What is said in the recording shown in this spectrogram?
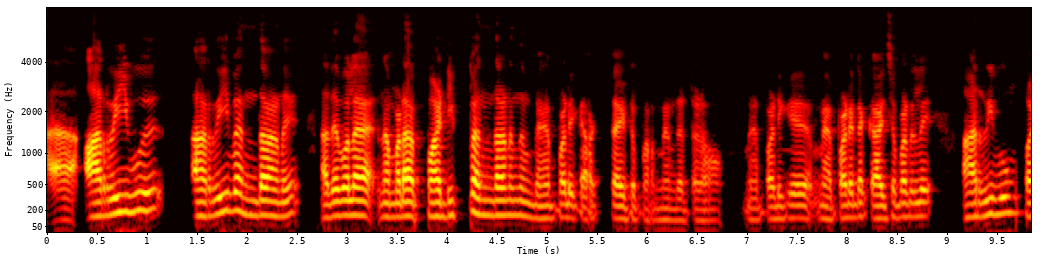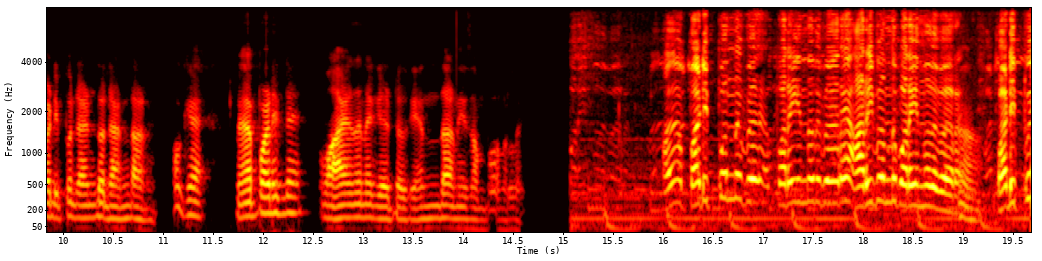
ആ, അറിവ് അറിവ് എന്താണ്? അതേപോലെ നമ്മുടെ പഠിപ്പ് എന്താണെന്ന് മേപ്പാടി കറക്റ്റ് ആയിട്ട് പറഞ്ഞിട്ടുണ്ട് കേട്ടോ. മേപ്പാടിക്ക് മേപ്പാടിന്റെ കാഴ്ചപ്പാടിൽ അറിവും പഠിപ്പും രണ്ടും രണ്ടാണ്. ഓക്കെ മേപ്പാടിന്റെ വായന കേട്ടോ എന്താണ് ഈ സംഭവം എന്നുള്ളത്? അത് പഠിപ്പെന്ന് പറയുന്നത് വേറെ അറിവെന്ന് പറയുന്നത് വേറെ. പഠിപ്പ്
